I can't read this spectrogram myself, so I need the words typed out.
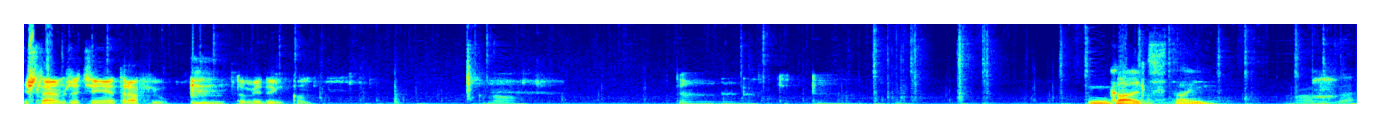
Myślałem, że cię nie trafił. Tą jedynką. No. Gold stoi. No widzę.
